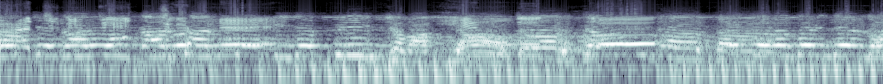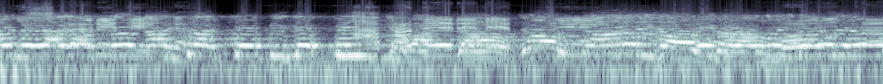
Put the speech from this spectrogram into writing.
রাজনীতির জন্য হিন্দুত্ব উস্কানি দিই না। আমাদের নেত্রী মমতা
